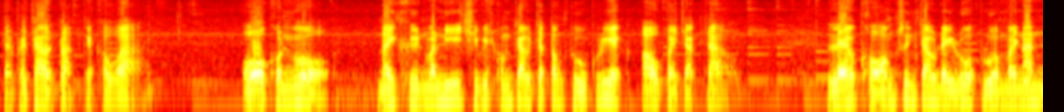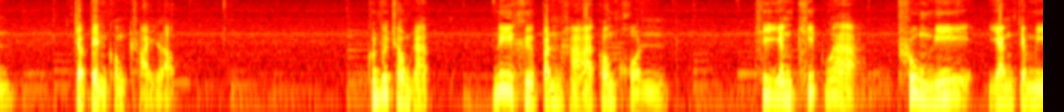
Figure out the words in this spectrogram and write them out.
แต่พระเจ้าตรัสแก่เขาว่า โอ้คนโง่ ในคืนวันนี้ชีวิตของเจ้าจะต้องถูกเรียกเอาไปจากเจ้า แล้วของซึ่งเจ้าได้รวบรวมไว้นั้น จะเป็นของใครเราคุณผู้ชมครับ นี่คือปัญหาของคนที่ยังคิดว่าพรุ่งนี้ยังจะมี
